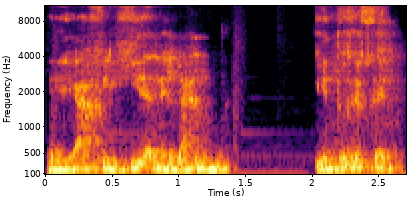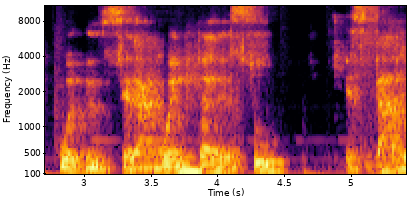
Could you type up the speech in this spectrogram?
eh, afligida en el alma. Y entonces se, da cuenta de su estado.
